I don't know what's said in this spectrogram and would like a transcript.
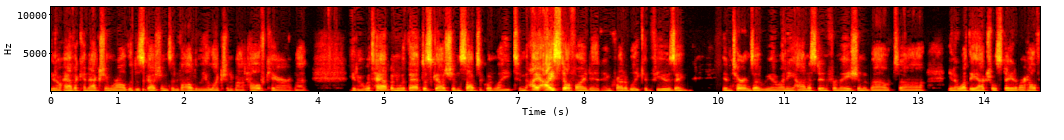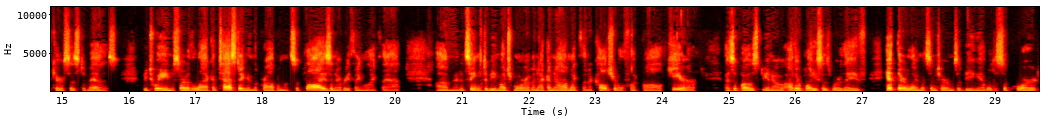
you know have a connection where all the discussions involved in the election about health care but you know what's happened with that discussion subsequently to I, I still find it incredibly confusing in terms of you know any honest information about uh, you know what the actual state of our healthcare system is between sort of the lack of testing and the problem with supplies and everything like that. Um, and it seems to be much more of an economic than a cultural football here as opposed you know other places where they've hit their limits in terms of being able to support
